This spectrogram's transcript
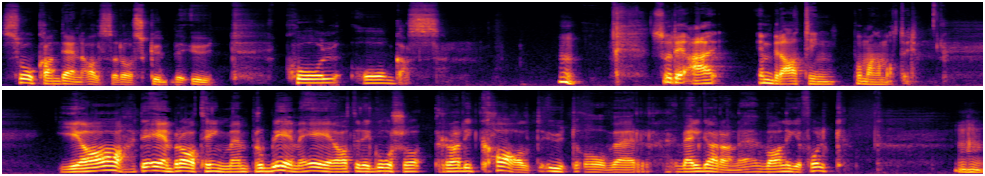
så kan den altså da skubbe ut kål og gass. Mm. Så det er en bra ting på mange måter? Ja, det er en bra ting, men problemet er at det går så radikalt utover velgerne, vanlige folk. Mm -hmm.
